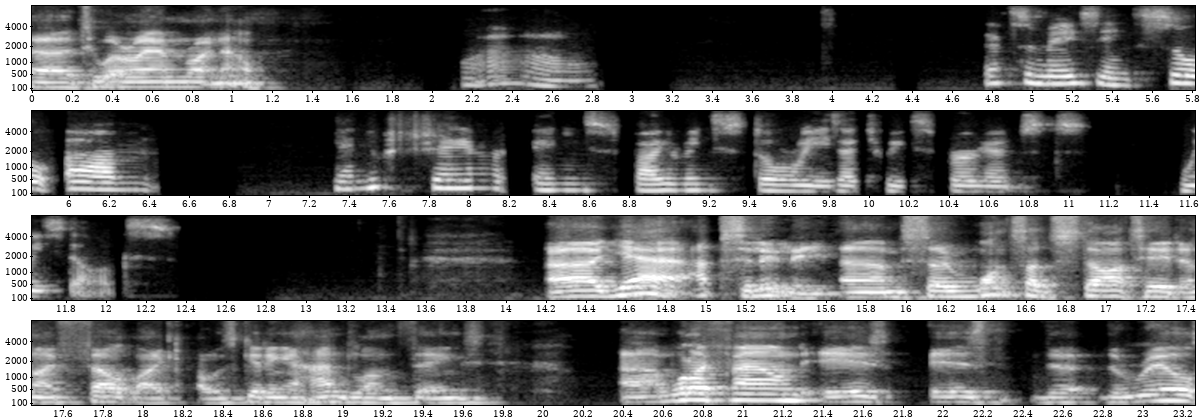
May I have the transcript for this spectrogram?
uh, to where I am right now. Wow. That's amazing. So, um, can you share an inspiring story that you experienced with dogs? Uh, yeah, absolutely. Um, so once I'd started and I felt like I was getting a handle on things, um, what I found is is the the real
